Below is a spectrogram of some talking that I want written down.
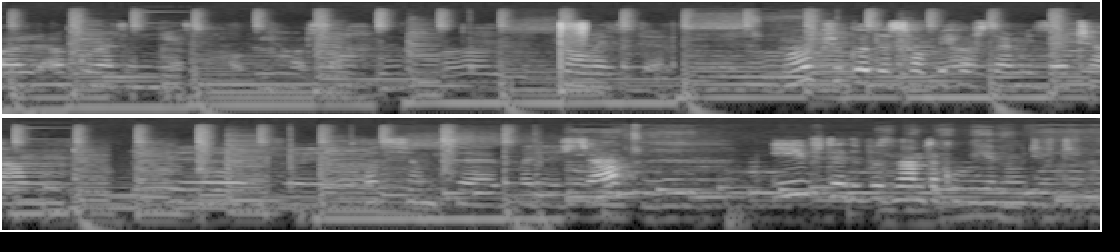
ale akurat on nie jest o Hobby Horse'ach. No więc tyle. Moją przygodę z Hobby Horse'ami zaczęłam yy, w 2020 i wtedy poznałam taką jedną dziewczynę.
